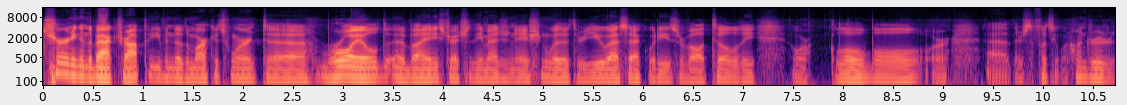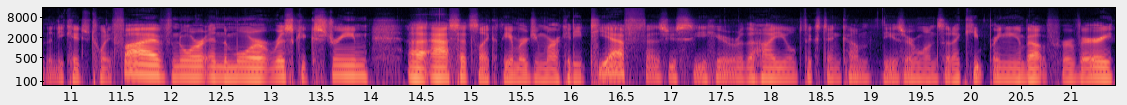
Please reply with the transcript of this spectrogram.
churning in the backdrop, even though the markets weren't uh, roiled uh, by any stretch of the imagination, whether through U.S. equities or volatility or global, or uh, there's the FTSE 100 or the Nikkei 225, nor in the more risk extreme uh, assets like the emerging market ETF, as you see here, or the high yield fixed income. These are ones that I keep bringing about for a very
